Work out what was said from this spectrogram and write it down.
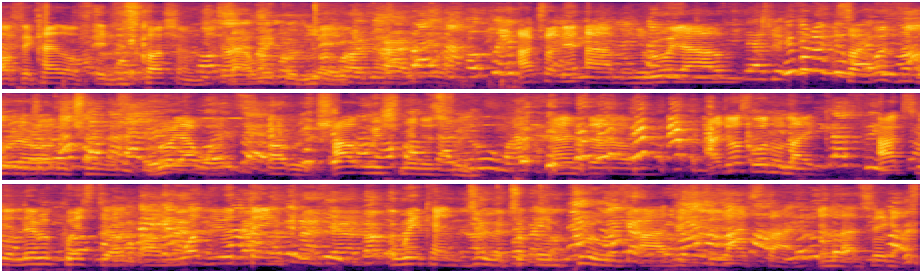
of a kind of a discussion that we could make. Actually, I'm in Royal. Sorry, what's the? Royal Outreach Ministry. Royal what? Outreach. Outreach Ministry. And um, I just want to like ask you a little question on what do you think we can do to improve our digital lifestyle in Las Vegas?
